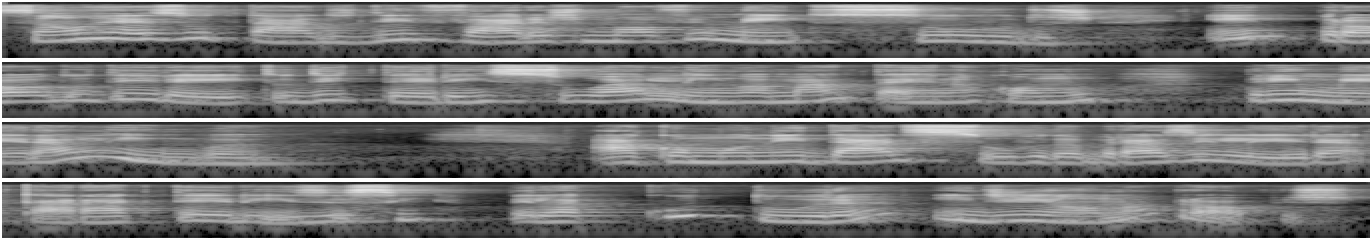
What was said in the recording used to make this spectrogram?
são resultados de vários movimentos surdos em prol do direito de terem sua língua materna como primeira língua. A comunidade surda brasileira caracteriza-se pela cultura e idioma próprios,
